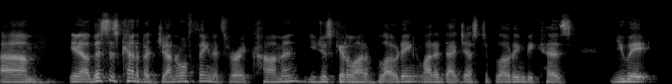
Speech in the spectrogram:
Um, you know, this is kind of a general thing that's very common. You just get a lot of bloating, a lot of digestive bloating because you ate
